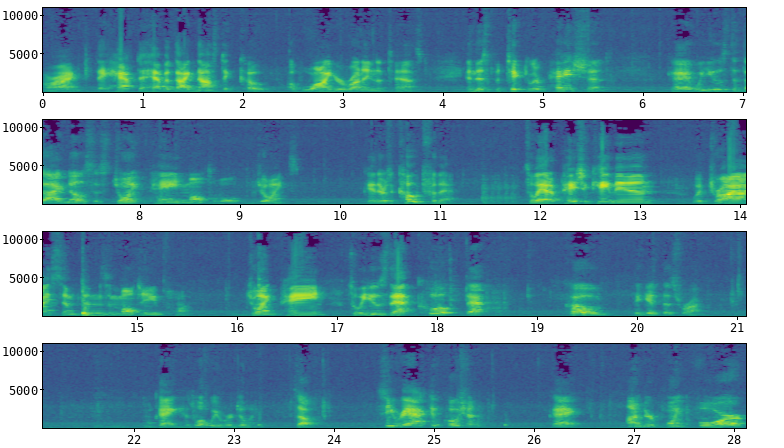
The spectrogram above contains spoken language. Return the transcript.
All right? They have to have a diagnostic code of why you're running the test. In this particular patient, okay, we used the diagnosis joint pain, multiple joints. Okay, there's a code for that. So we had a patient came in with dry eye symptoms and multi joint pain. So we used that quote that code to get this run. Okay, is what we were doing. So, C reactive quotient, okay, under 0.4.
